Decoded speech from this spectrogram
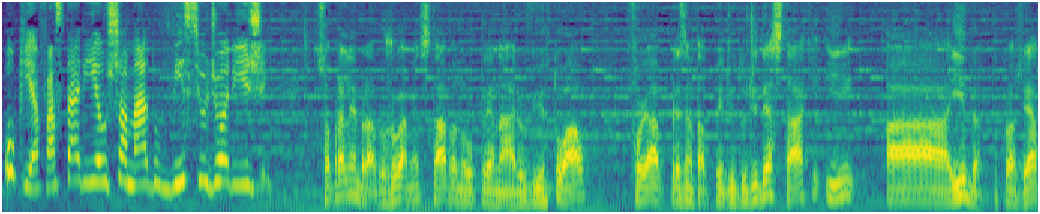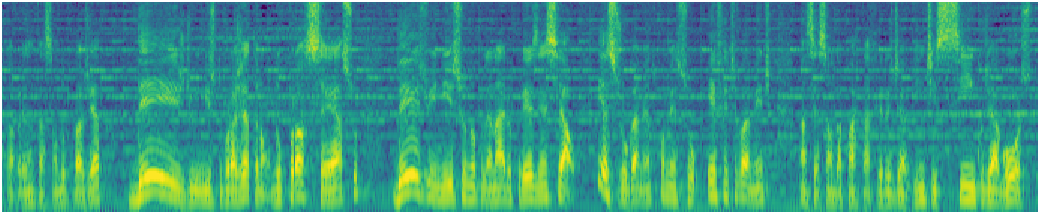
o que afastaria o chamado vício de origem. Só para lembrar, o julgamento estava no plenário virtual, foi apresentado pedido de destaque e a ida do projeto, a apresentação do projeto, desde o início do projeto, não, do processo, desde o início no plenário presencial. E esse julgamento começou efetivamente na sessão da quarta-feira, dia 25 de agosto.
